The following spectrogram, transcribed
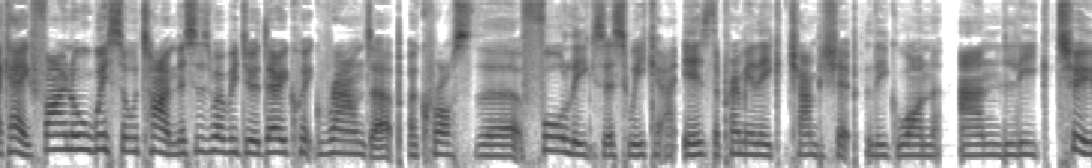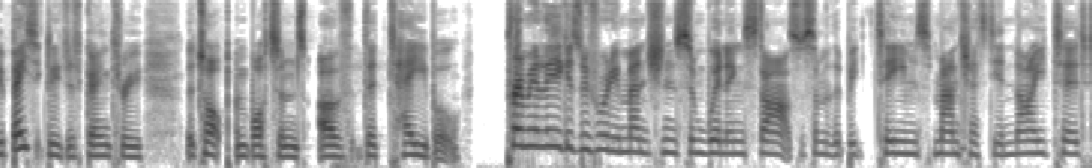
Okay, final whistle time. This is where we do a very quick roundup across the four leagues this week. It is the Premier League, Championship, League One, and League Two. Basically, just going through the top and bottoms of the table. Premier League, as we've already mentioned, some winning starts for some of the big teams. Manchester United,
